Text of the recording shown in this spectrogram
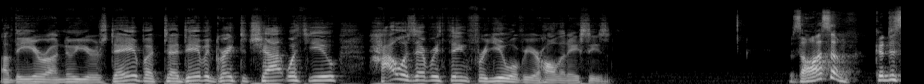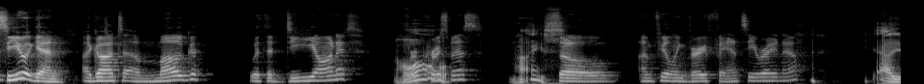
of the year on New Year's Day. But uh, David, great to chat with you. How was everything for you over your holiday season? It was awesome. Good to see you again. I got a mug with a D on it for Oh. Christmas. Nice. So I'm feeling very fancy right now. yeah,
